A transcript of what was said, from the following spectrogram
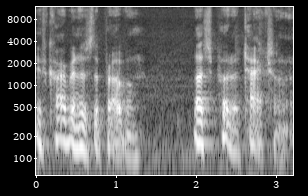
if carbon is the problem, let's put a tax on it.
